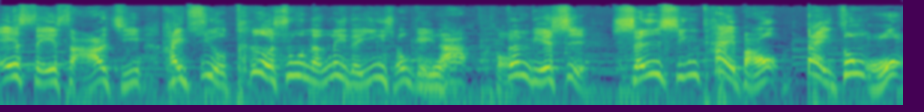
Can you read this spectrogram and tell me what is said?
SSR 级还具有特殊能力的英雄给他分别是神行太保戴宗、哦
